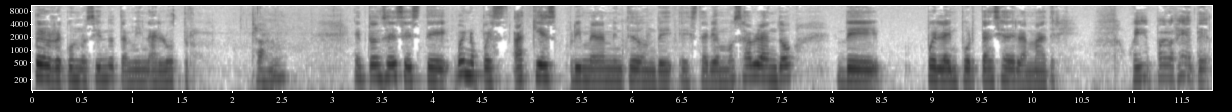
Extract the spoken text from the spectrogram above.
pero reconociendo también al otro ¿no? entonces este bueno pues aquí es primeramente donde estaríamos hablando de pues la importancia de la madre Oye, pero fíjate,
